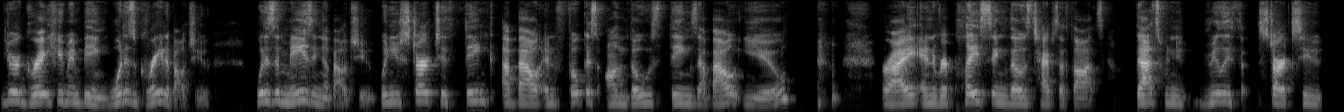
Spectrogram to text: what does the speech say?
you're a great human being. What is great about you? What is amazing about you. When you start to think about and focus on those things about you right and replacing those types of thoughts that's when you really start to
